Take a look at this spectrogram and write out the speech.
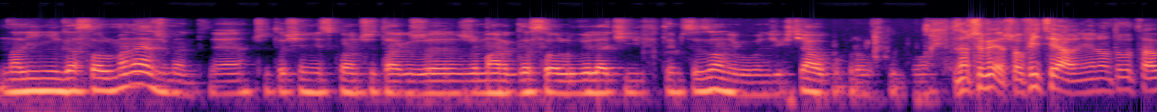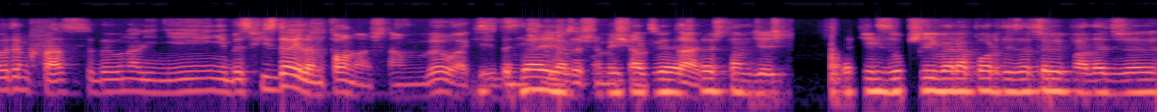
na linii Gasol Management, nie? Czy to się nie skończy tak, że, że Mark Gasol wyleci w tym sezonie, bo będzie chciał po prostu, bo... znaczy wiesz, oficjalnie, no to cały ten kwas był na linii niby z Fisdale'em ponoć, tam było jakieś doniesienie w zeszłym tak, miesiącu, wiesz, tak. też tam gdzieś jakieś złośliwe raporty zaczęły padać, że,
